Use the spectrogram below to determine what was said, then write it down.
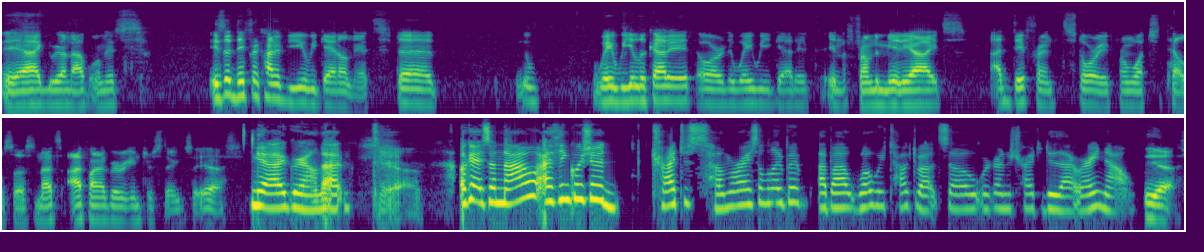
Yeah, I agree on that one. It's it's a different kind of view we get on it. The, the way we look at it or the way we get it in from the media, it's a different story from what she tells us, and that's I find it very interesting. So yes, yeah, I agree on that. yeah, Okay, so now I think we should try to summarize a little bit about what we talked about. So we're going to try to do that right now. yes.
